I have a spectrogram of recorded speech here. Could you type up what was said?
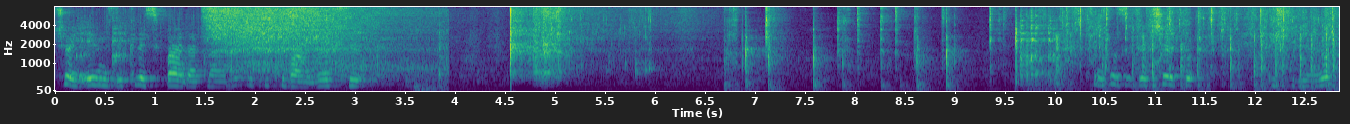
Şöyle evimizde klasik bardaklarda 2 su bardağı süt, Şimdi hızlıca çırpıp pişiriyorum.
